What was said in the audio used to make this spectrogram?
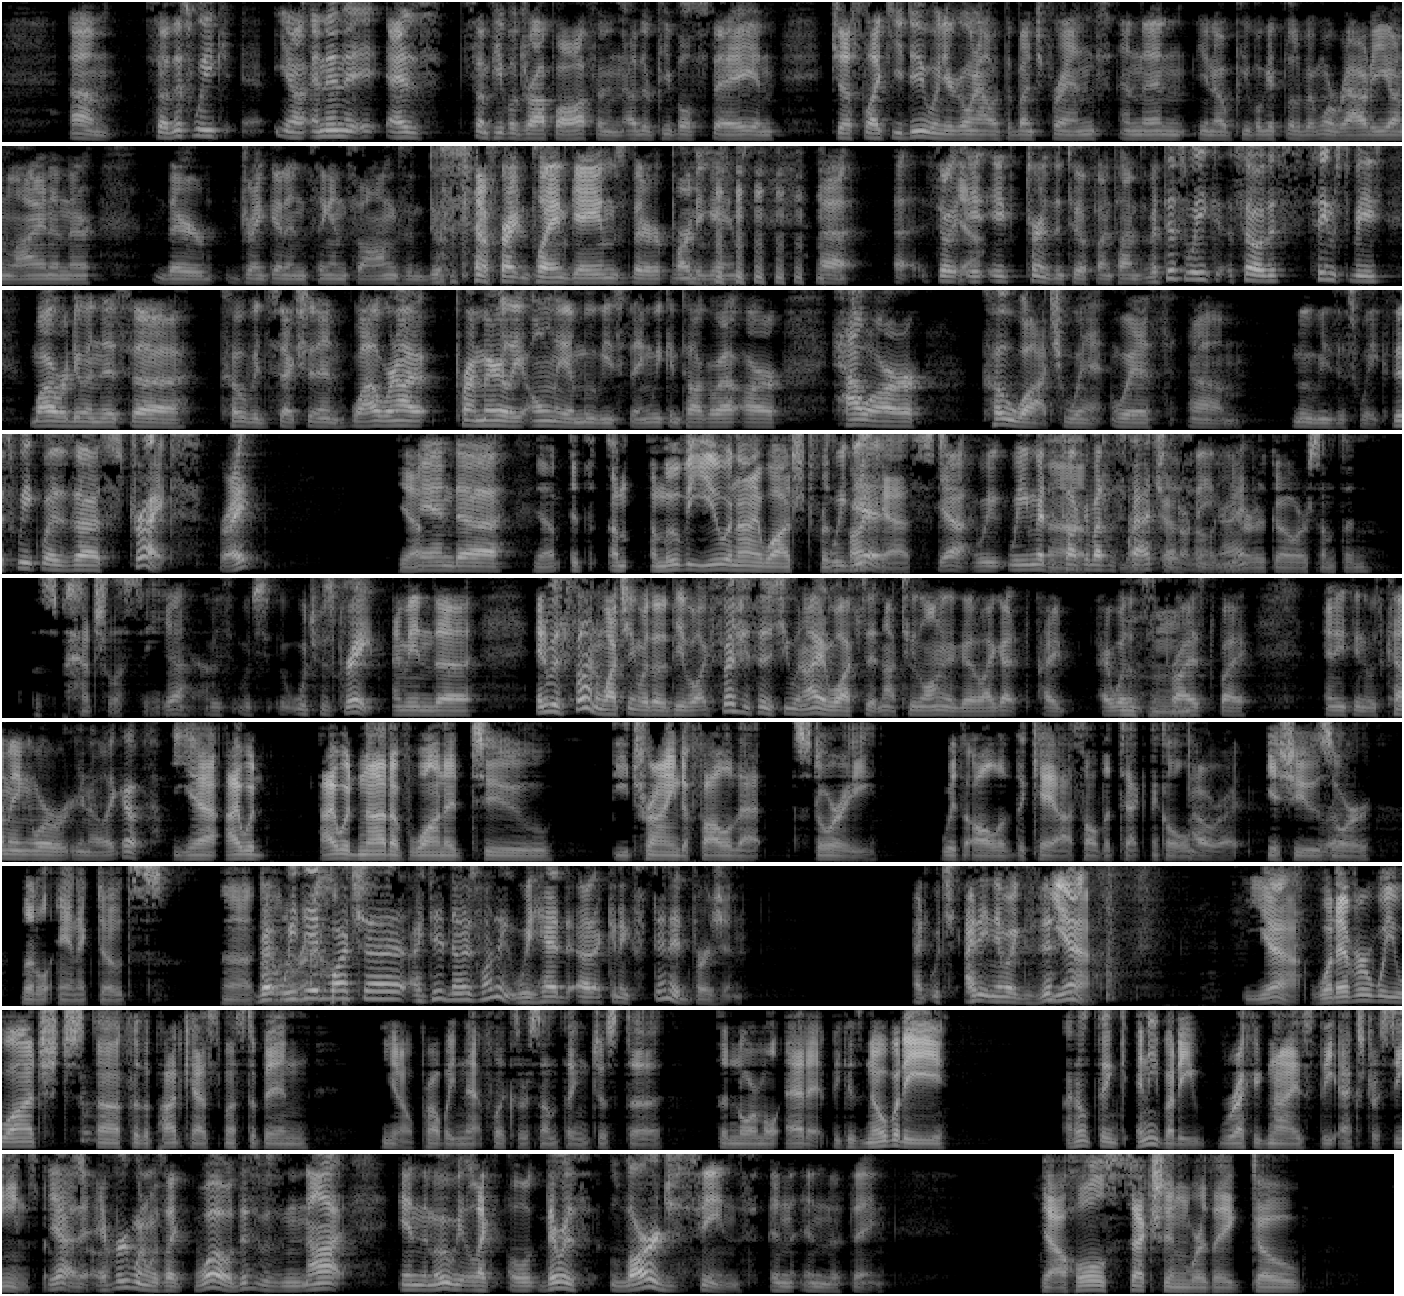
Um, so this week, you know, and then it, as some people drop off and other people stay, and just like you do when you're going out with a bunch of friends, and then you know people get a little bit more rowdy online, and they're they're drinking and singing songs and doing stuff right and playing games that are party games. Uh, uh, so Yeah. it, it turns into a fun time. But this week, so this seems to be while we're doing this uh, COVID section, and while we're not primarily only a movies thing, we can talk about our how our co-watch went with um, movies this week. This week was uh, Stripes, right? yeah, And uh, yeah. It's a, a movie you and I watched for the We did. podcast. yeah, we we met to talk uh, about the like, spatula know, scene, a right? year ago or something. The spatula scene. Yeah, it was, which which was great. I mean, the and it was fun watching it with other people, especially since you and I had watched it not too long ago. I got I I wasn't Mhm. surprised by anything that was coming, or you know, like oh Yeah, I would I would not have wanted to be trying to follow that story with all of the chaos, all the technical oh right. issues Right. or little anecdotes. Uh, But going we did watch. Uh, I did notice one thing. We had uh, like an extended version, which I didn't know existed. Yeah, yeah. Whatever we watched uh, for the podcast must have been, you know, probably Netflix or something. Just the the normal edit because nobody, I don't think anybody recognized the extra scenes. That we yeah. saw. Everyone was like, "Whoa, this was not in the movie." Like there was large scenes in in the thing. yeah, a whole section where they go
